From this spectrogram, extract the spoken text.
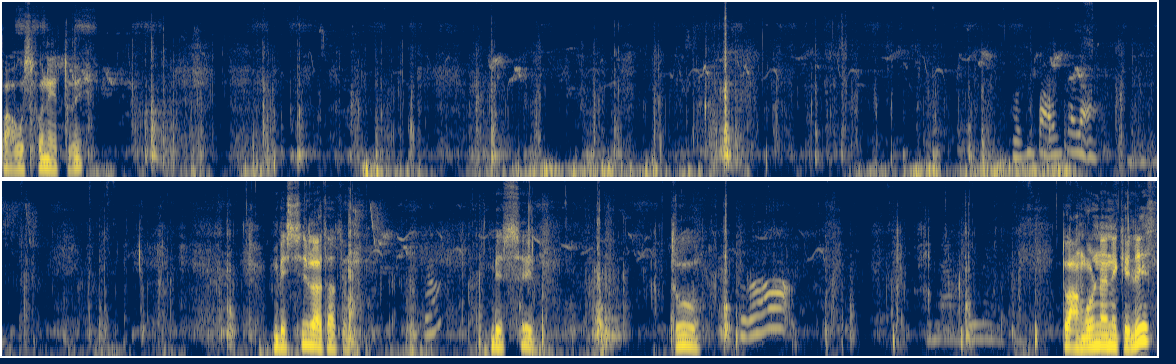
पाऊस पण येतोय. भिजशील आता तू भिजशील तू तू आंघोळ नाही केलीस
